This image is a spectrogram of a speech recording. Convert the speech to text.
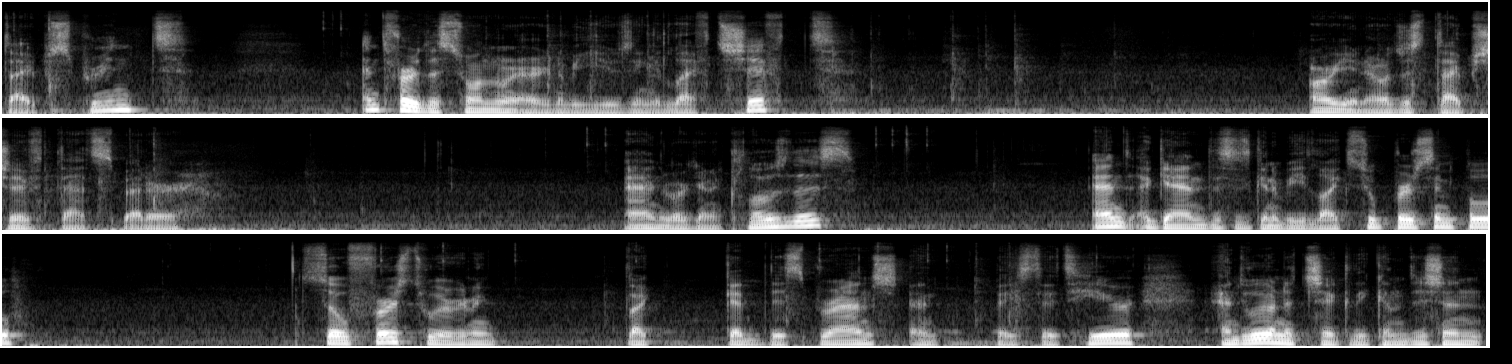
type sprint. And for this one we're going to be using left shift. Or you know just type shift that's better. And we're going to close this and again this is going to be like super simple. So first we're going to like get this branch and paste it here and we're going to check the condition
